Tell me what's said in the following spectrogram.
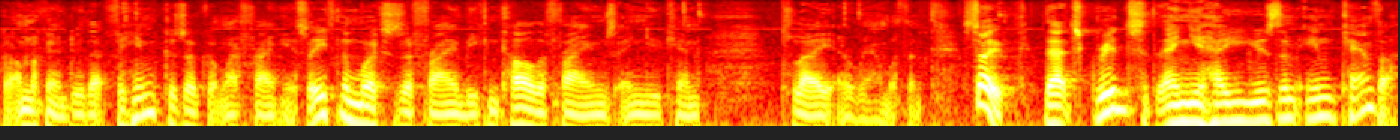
But I'm not going to do that for him because I've got my frame here. So each of them works as a frame, but you can color the frames and you can play around with them. So that's grids and you, how you use them in Canva.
